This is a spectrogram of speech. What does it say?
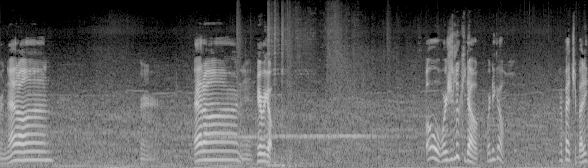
Turn that on. Turn that on. And here we go. Oh, where's your Lukey dog? Where'd he go? I'm gonna pet you, buddy.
